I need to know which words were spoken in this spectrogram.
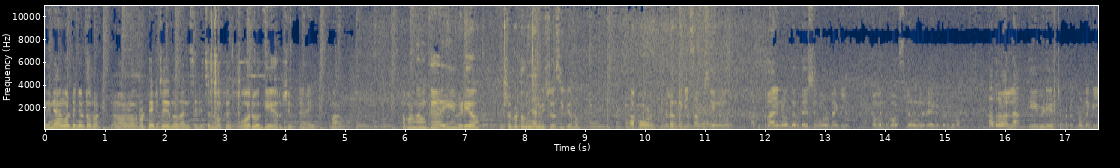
ഇതിനെ അങ്ങോട്ടും ഇങ്ങോട്ടും റൊട്ടേറ്റ് ചെയ്യുന്നതനുസരിച്ച് നമുക്ക് ഓരോ ഗിയർ ഷിഫ്റ്റായി മാറും. അപ്പോൾ നമുക്ക് ഈ വീഡിയോ ഇഷ്ടപ്പെട്ടു എന്ന് ഞാൻ വിശ്വസിക്കുന്നു. അപ്പോൾ ഇതിലെന്തെങ്കിലും സംശയങ്ങളോ അഭിപ്രായങ്ങളോ നിർദ്ദേശങ്ങളോ ഉണ്ടെങ്കിൽ കമന്റ് ബോക്സിൽ നിങ്ങൾ രേഖപ്പെടുത്തണം. മാത്രമല്ല ഈ വീഡിയോ ഇഷ്ടപ്പെട്ടിട്ടുണ്ടെങ്കിൽ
